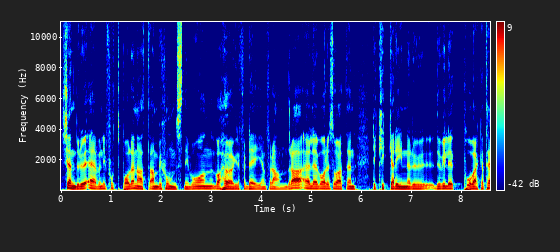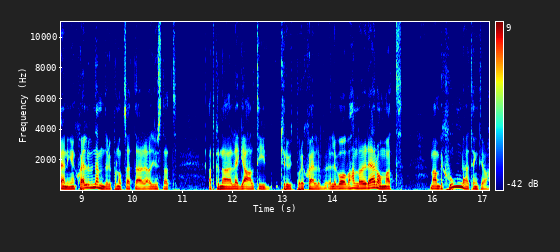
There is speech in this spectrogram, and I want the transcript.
Kände du även i fotbollen att ambitionsnivån var högre för dig än för andra? Eller var det så att den, det kickade in när du, du ville påverka träningen själv nämnde du på något sätt där? Just att, att kunna lägga all tid krut på dig själv. Eller vad, vad handlade det där om? Att, med ambition där tänkte jag.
